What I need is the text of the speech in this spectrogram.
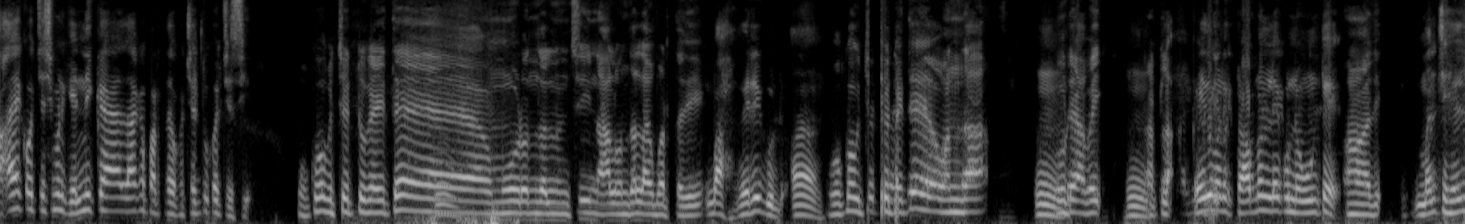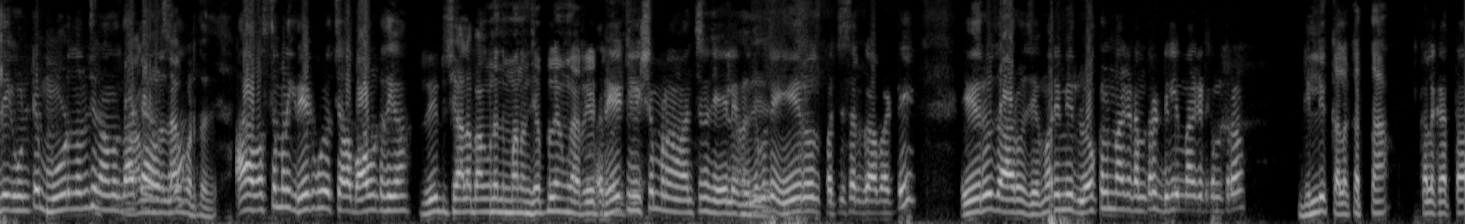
కాయకు వచ్చేసి మనకి ఎన్ని కాయల దాకా పడుతుంది ఒక చెట్టుకు వచ్చేసి. ఒక్కొక్క చెట్టుకి అయితే మూడు వందల నుంచి నాలుగు వందల దాకా పడుతుంది. బా వెరీ గుడ్. ఒక్కొక్క చెట్టు అయితే వంద నూట యాభై అట్లా. మనకి ప్రాబ్లం లేకుండా ఉంటే అది. మంచి హెల్తీగా ఉంటే మూడు వందల నుంచి నాలుగు దాకా? పడుతుంది. అలా వస్తే మనకి రేట్ కూడా చాలా బాగుంటదిగా. రేటు చాలా బాగుంటుంది. మనం చెప్పలేము రేట్ రేట్ విషయం మనం అంచనా చేయలేము. ఎందుకంటే ఏ రోజు పచ్చేసారు కాబట్టి ఏ రోజు ఆ రోజే. మరి మీరు లోకల్ మార్కెట్ అమ్ముతారా ఢిల్లీ మార్కెట్ అమ్ముతారా? ఢిల్లీ కలకత్తా కలకత్తా.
